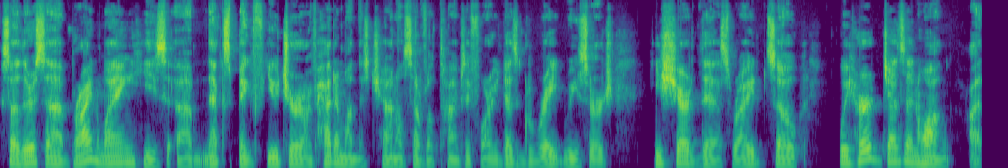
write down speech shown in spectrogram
So there's uh, Brian Wang. He's um, next big future. I've had him on this channel several times before. He does great research. He shared this, right? So we heard Jensen Huang uh,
